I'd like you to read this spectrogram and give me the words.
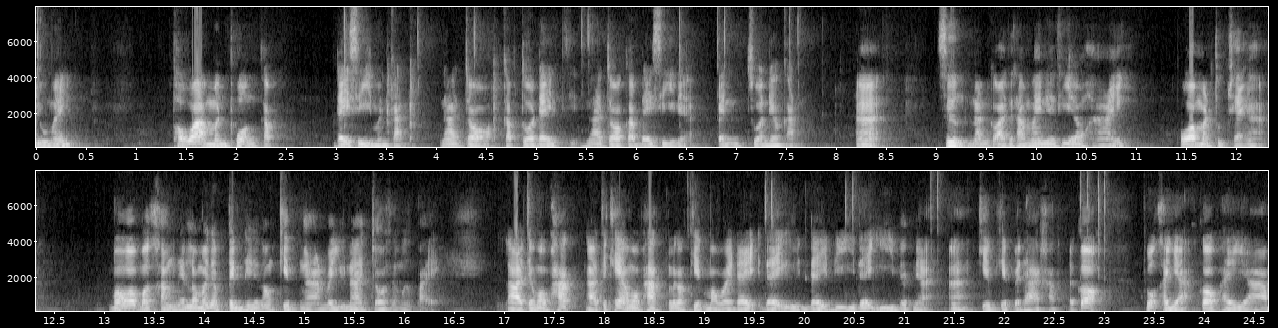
อยู่ไหม เพราะว่ามันพ่วงกับไดซีเหมือนกัน หน้าจอกับตัวไดหน้าจอกับไดซีเนี่ยเป็นส่วนเดียวกันอ่าซึ่งนั่นก็อาจจะทำให้เนื้อที่เราหาย เพราะว่ามันถูกใช้งาน เพราะว่าบางครั้งเนี่ยเราไม่จำเป็นที่จะต้องเก็บงานไว้อยู่หน้าจอเสมอไป อาจจะมาพักอาจจะแค่เอามาพักแล้วก็เก็บมาไว้ได้ได้อื่นได้ดีได้อีแบบเนี้ยอ่าเก็บเก็บไปได้ครับ แล้วก็ พวกขยะก็พยายาม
